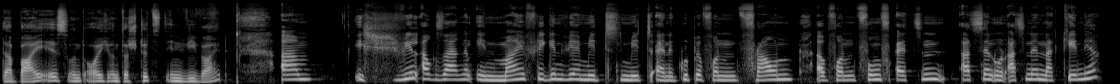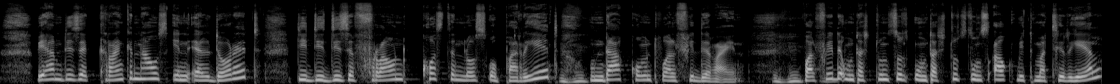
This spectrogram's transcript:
dabei ist und euch unterstützt. Inwieweit? Ähm, ich will auch sagen, im Mai fliegen wir mit, mit einer Gruppe von Frauen, äh, von fünf Ärzten, Ärzten und Ärztinnen nach Kenia. Wir haben dieses Krankenhaus in Eldoret, die, die diese Frauen kostenlos operiert. Mhm. Und da kommt Walfriede rein. Mhm. Walfriede unterstützt, unterstützt uns auch mit materiell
